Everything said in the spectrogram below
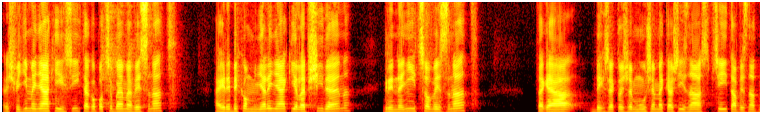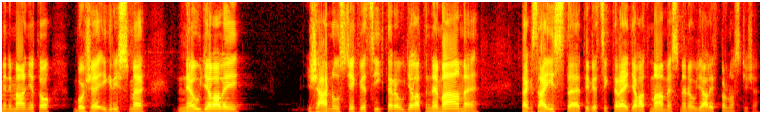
Když vidíme nějaký hřích, tak ho potřebujeme vyznat. A kdybychom měli nějaký lepší den, kdy není co vyznat, tak já bych řekl, že můžeme každý z nás přijít a vyznat minimálně to, bože, i když jsme neudělali žádnou z těch věcí, které udělat nemáme, tak zajisté ty věci, které dělat máme, jsme neudělali v plnosti, že?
